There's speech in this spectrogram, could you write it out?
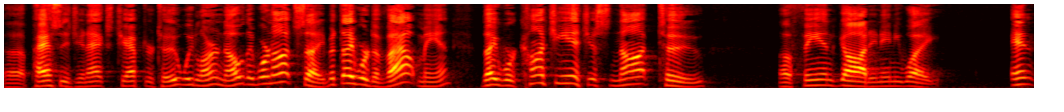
uh, passage in Acts chapter 2, we learn no, they were not saved. But they were devout men. They were conscientious not to offend God in any way. And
